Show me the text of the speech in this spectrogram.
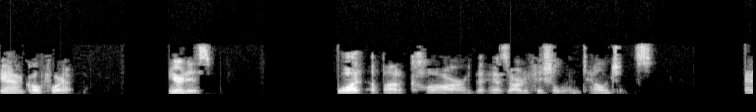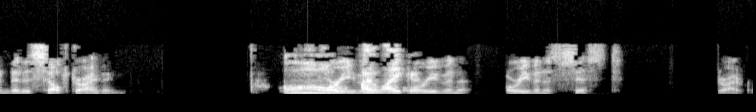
Yeah, go for it. Here it is. What about a car that has artificial intelligence and that is self-driving, Oh, or even I like it. or even or even assist driver?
